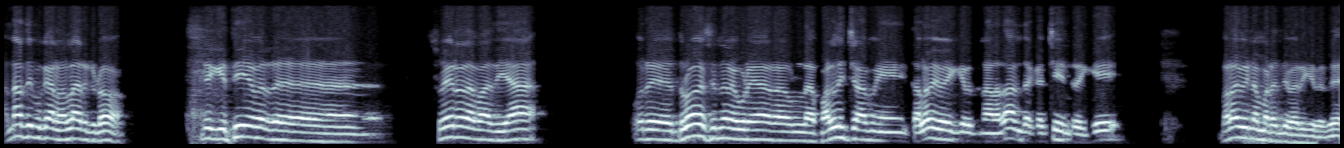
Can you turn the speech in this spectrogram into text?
அதிமுக நல்லா இருக்கணும் இன்னைக்கு தீயவர் சுயநலவாதியா ஒரு துரோக சிந்தனை உடையார உள்ள பழனிசாமி தலைமை வகிக்கிறதுனாலதான் அந்த கட்சி இன்றைக்கு பலவீனம் அடைந்து வருகிறது.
